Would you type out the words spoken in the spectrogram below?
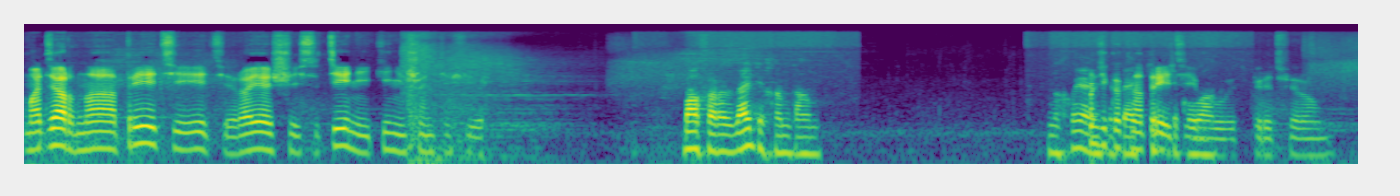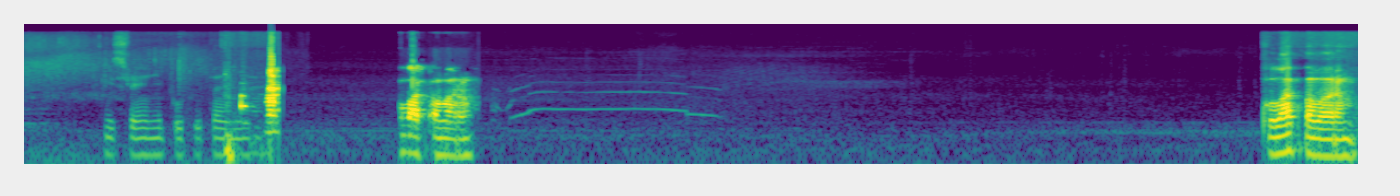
Мадяр на третьи эти роящиеся тени и кинешь антифир. Бафы раздайте хантам. Нахуя Вроде как на третьей будет перед фером. Если я не путаю тайминг. Кулак повару. Кулак поваром.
